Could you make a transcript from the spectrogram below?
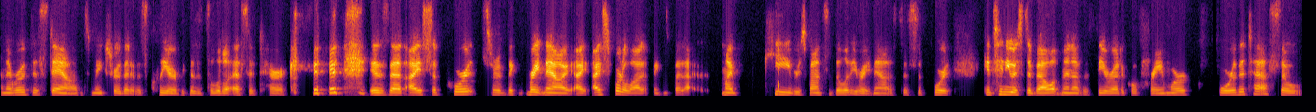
and I wrote this down to make sure that it was clear because it's a little esoteric, is that I support sort of the, right now, I, I support a lot of things, but I, my key responsibility right now is to support continuous development of a theoretical framework for the test. So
